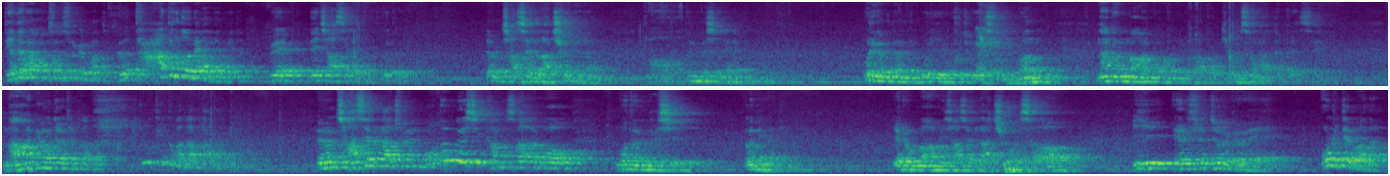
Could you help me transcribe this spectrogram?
대단한 목사 설교 봤죠. 그거 다 들어도 내가 안 됩니다. 왜? 내 자세가 높거든. 여러분 자세를 낮추면 모든 것이 내가 우리가 믿는 우리 구주 예수님은 나는 마음이 온유하고 겸손하다 그랬어요. 마음이 온유하고 이렇게 태도가 나다. 여러분 자세를 낮추면 모든 것이 감사하고 모든 것이 은혜가 됩니다. 여러분 마음의 자세를 낮추어서 이 엘센조르 교회에 올 때마다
